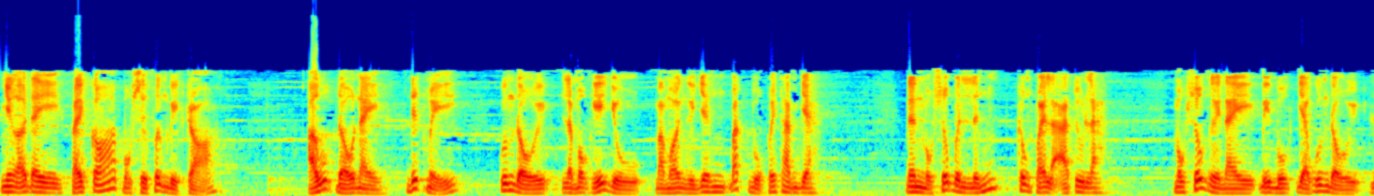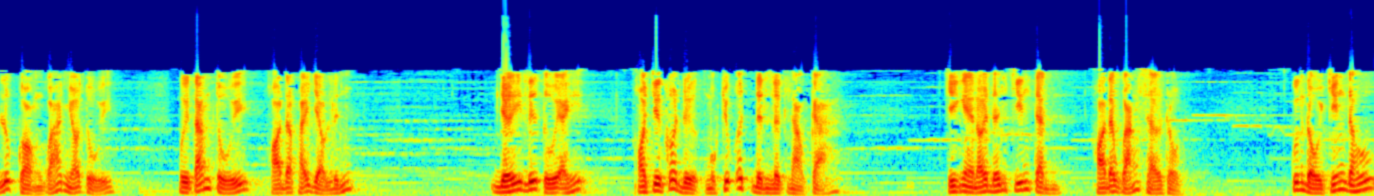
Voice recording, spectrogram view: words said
Nhưng ở đây phải có một sự phân biệt rõ. Ở quốc độ này, nước Mỹ, quân đội là một nghĩa vụ mà mọi người dân bắt buộc phải tham gia. Nên một số binh lính không phải là Atula. Một số người này bị buộc vào quân đội lúc còn quá nhỏ tuổi. 18 tuổi họ đã phải vào lính. Với lứa tuổi ấy, họ chưa có được một chút ít định lực nào cả. Chỉ nghe nói đến chiến tranh, họ đã hoảng sợ rồi. Quân đội chiến đấu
